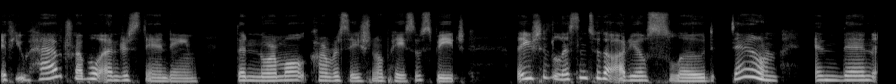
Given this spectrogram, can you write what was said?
if you have trouble understanding the normal conversational pace of speech, that you should listen to the audio slowed down and then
